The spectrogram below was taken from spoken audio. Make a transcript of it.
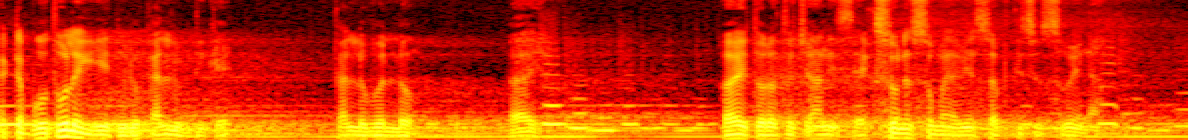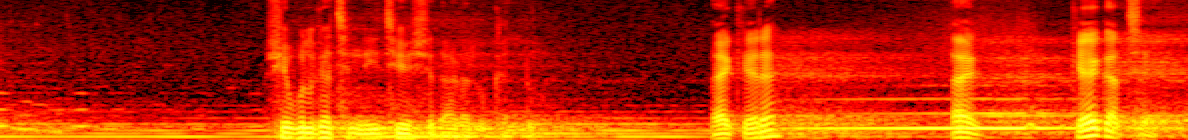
একটা বোতল এগিয়ে দিল কাল্লুর দিকে। কাল্লু বলল, এই এই, তোরা তো জানিস অ্যাকশনের সময় আমি সব কিছু শুই না। শিমুল গাছের নিচে এসে দাঁড়াল কাল্লু। এই, কে রে? এই, কে কাছে?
